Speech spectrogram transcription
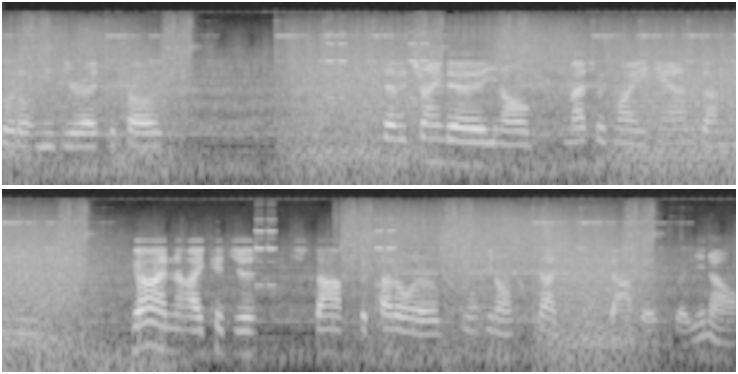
a little easier, I suppose. Instead of trying to, you know, mess with my hands on the gun, I could just stomp the pedal or, you know, not stomp it, but you know.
